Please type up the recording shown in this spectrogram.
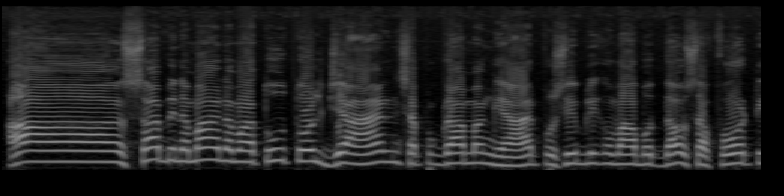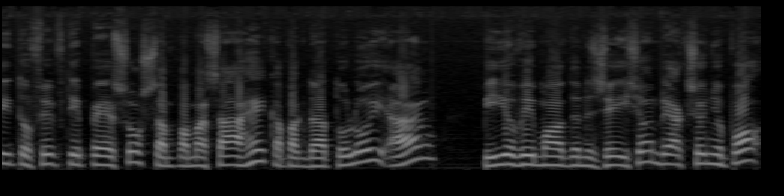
Ah, sabi naman ng mga tutol dyan sa programang yan, posibleng umabot daw sa 40 to 50 pesos ang pamasahe kapag natuloy ang POV modernization. Reaksyon nyo po?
